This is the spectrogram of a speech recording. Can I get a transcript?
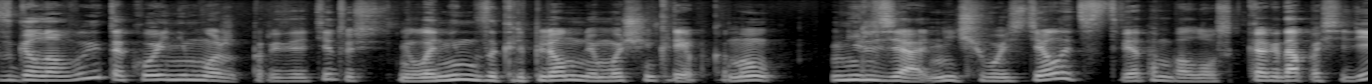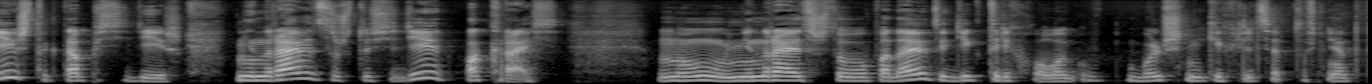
с головы, такое не может произойти. То есть меланин закреплен в нем очень крепко. Ну, нельзя ничего сделать с цветом волос. Когда посидеешь, тогда посидеешь. Не нравится, что сидеет, покрась. Ну, не нравится, что выпадают, иди к трихологу. Больше никаких рецептов нет.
